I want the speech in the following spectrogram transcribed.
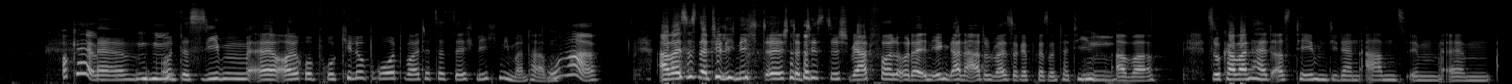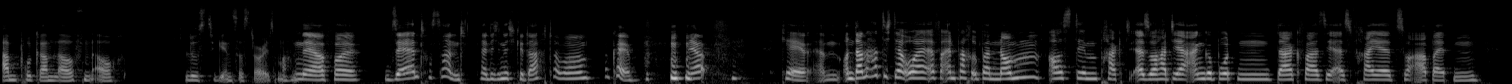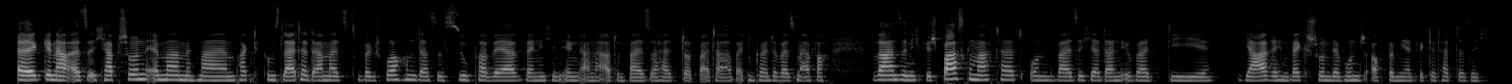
Okay. Ähm, mhm. Und das 7 äh, Euro pro Kilo Brot wollte tatsächlich niemand haben. Oha. Aber es ist natürlich nicht äh, statistisch wertvoll oder in irgendeiner Art und Weise repräsentativ. Mhm. Aber so kann man halt aus Themen, die dann abends im ähm, Abendprogramm laufen, auch lustige Insta-Stories machen. Ja, voll. Sehr interessant. Hätte ich nicht gedacht, aber okay. ja. Okay, ähm, und dann hat sich der ORF einfach übernommen aus dem Praktikum, also hat ja angeboten, da quasi als Freie zu arbeiten. Äh, genau, also ich habe schon immer mit meinem Praktikumsleiter damals darüber gesprochen, dass es super wäre, wenn ich in irgendeiner Art und Weise halt dort weiterarbeiten könnte, weil es mir einfach wahnsinnig viel Spaß gemacht hat und weil sich ja dann über die Jahre hinweg schon der Wunsch auch bei mir entwickelt hat, dass ich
